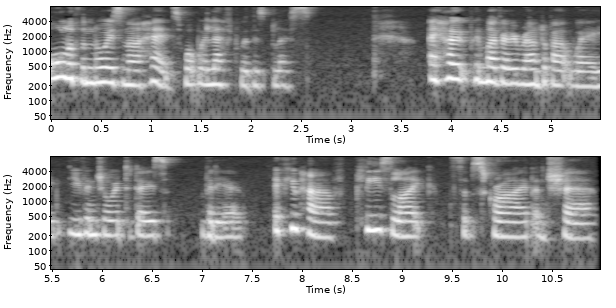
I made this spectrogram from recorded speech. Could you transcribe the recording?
all of the noise in our heads, what we're left with is bliss. I hope in my very roundabout way you've enjoyed today's video. If you have, please like, subscribe and share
